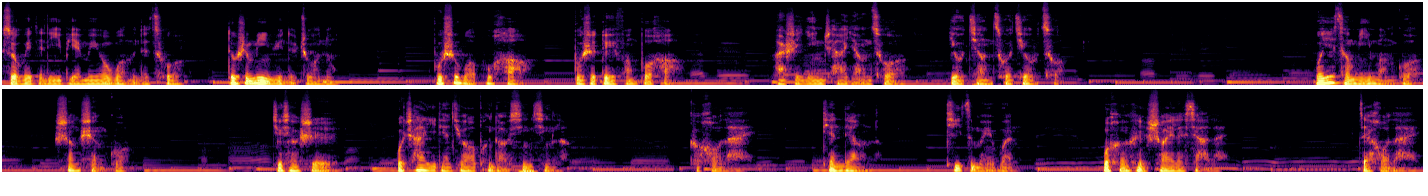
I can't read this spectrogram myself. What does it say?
所谓的离别没有我们的错，都是命运的捉弄。不是我不好，不是对方不好，而是阴差阳错，又将错就错。我也曾迷茫过，伤神过，就像是我差一点就要碰到星星了。可后来天亮了，梯子没稳，我狠狠摔了下来。再后来，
